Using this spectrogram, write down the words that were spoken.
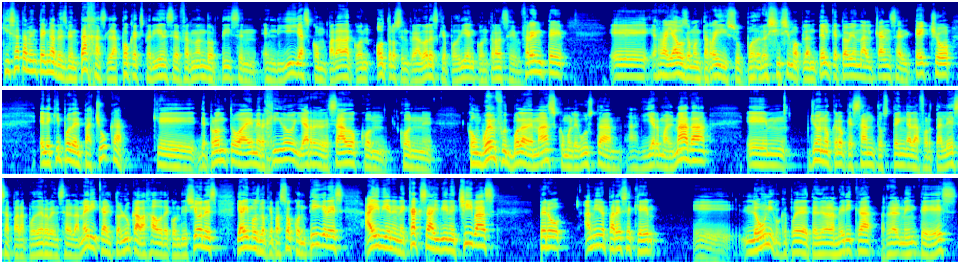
quizá también tenga desventajas la poca experiencia de Fernando Ortiz en, liguillas comparada con otros entrenadores que podría encontrarse enfrente. Eh, Rayados de Monterrey y su poderosísimo plantel que todavía no alcanza el techo. El equipo del Pachuca que de pronto ha emergido y ha regresado con, con eh, buen fútbol además, como le gusta a Guillermo Almada. Em, yo no creo que Santos tenga la fortaleza para poder vencer al América. El Toluca ha bajado de condiciones. Ya vimos lo que pasó con Tigres. Ahí viene Necaxa, ahí viene Chivas. Pero a mí me parece que eh, lo único que puede detener al América realmente es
